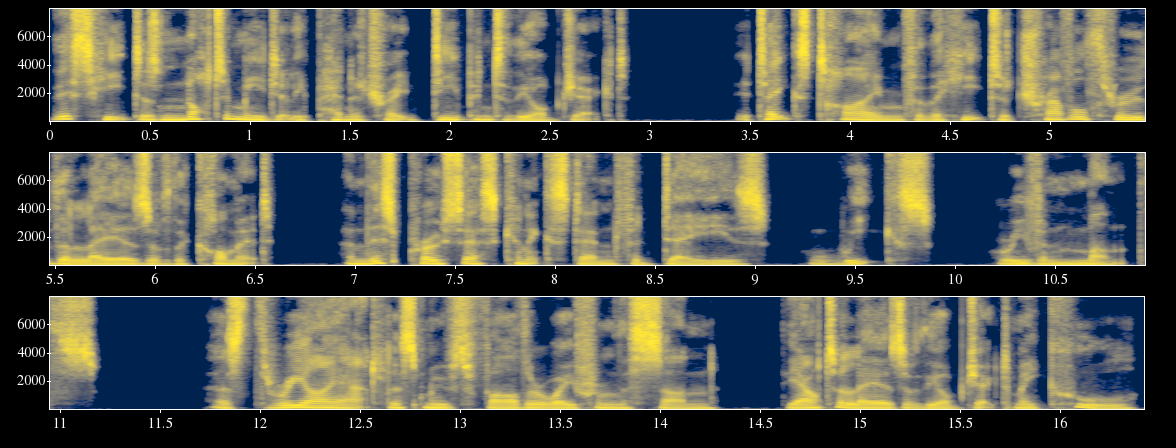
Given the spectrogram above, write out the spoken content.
this heat does not immediately penetrate deep into the object. It takes time for the heat to travel through the layers of the comet, and this process can extend for days, weeks, or even months. As 3I Atlas moves farther away from the Sun, the outer layers of the object may cool,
